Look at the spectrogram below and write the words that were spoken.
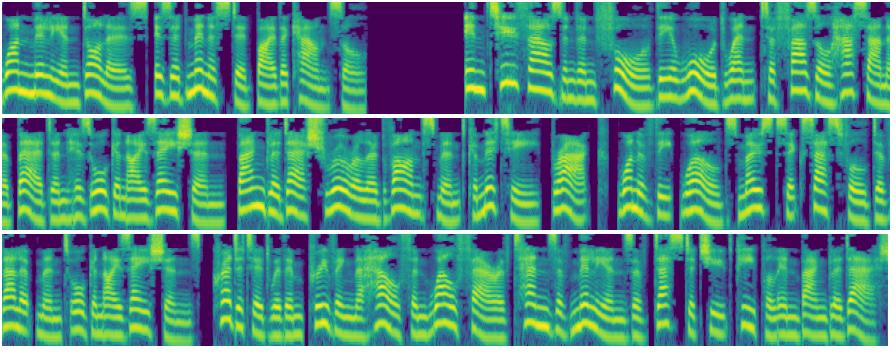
$1 million is administered by the Council. In 2004 the award went to Fazle Hasan Abed and his organization, Bangladesh Rural Advancement Committee BRAC, one of the world's most successful development organizations, credited with improving the health and welfare of tens of millions of destitute people in Bangladesh.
